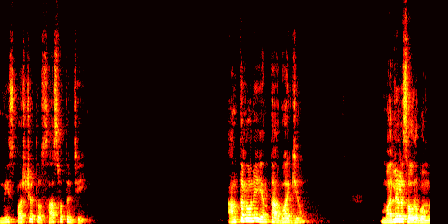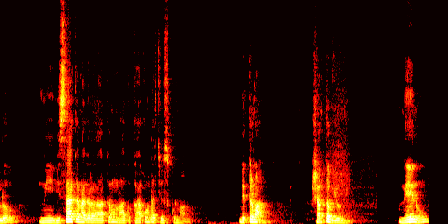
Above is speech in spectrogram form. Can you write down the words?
నీ స్పర్శతో శాశ్వతం చేయి. అంతలోనే ఎంత అభాగ్యం? మల్లెల సౌరభంలో నీ విశాఖ నగర రాకను నాకు కాకుండా చేసుకున్నాను. మిత్రమా క్షంతవ్యూణ్ణి. నేను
